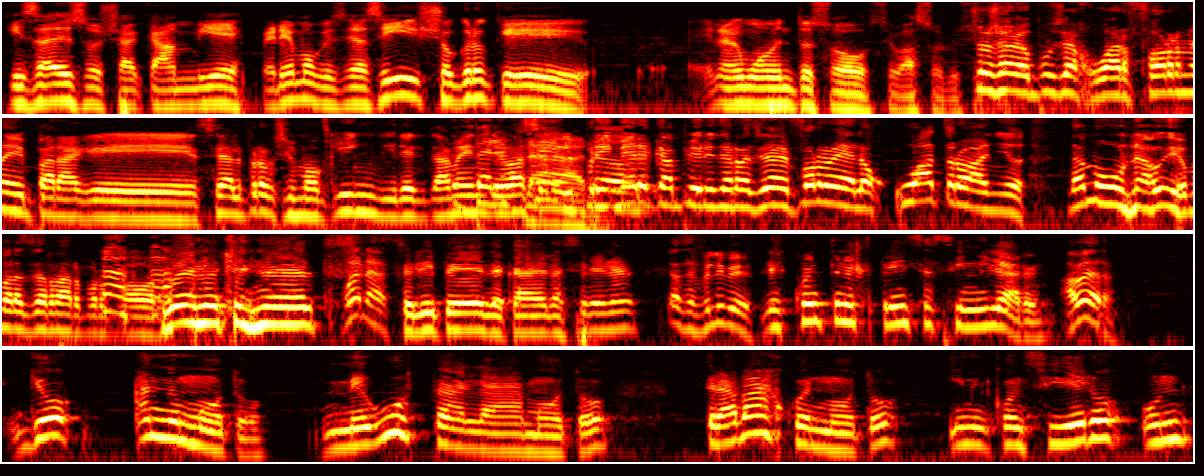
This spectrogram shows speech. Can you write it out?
quizás eso ya cambie, esperemos que sea así. Yo creo que en algún momento eso se va a Yo solucionar. ya lo puse a jugar Fortnite para que sea el próximo King directamente. Va a ser el primer campeón internacional de Fortnite a los cuatro años. Dame un audio para cerrar, por favor. Buenas noches, nerds. Buenas. Felipe de acá de La Serena. ¿Qué hace, Felipe? Les cuento una experiencia similar. A ver. Yo ando en moto, me gusta la moto, trabajo en moto y me considero un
